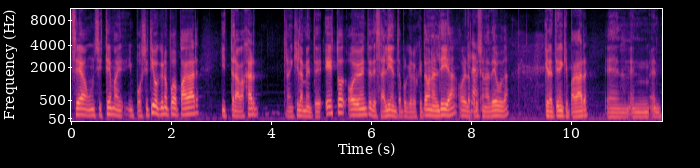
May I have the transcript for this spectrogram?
sea un sistema impositivo que uno pueda pagar y trabajar tranquilamente. Esto obviamente desalienta, porque los que estaban al día, ahora le aparece una deuda que la tienen que pagar en,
